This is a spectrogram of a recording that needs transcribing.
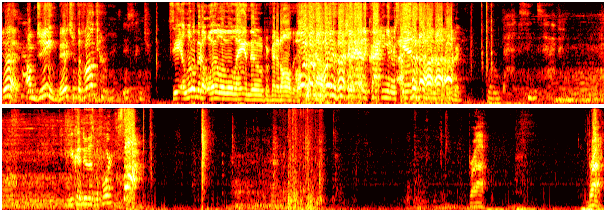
Yeah, I'm Jean, bitch. What the fuck? See, a little bit of oil of Olay and then would have prevented all this. Oh, no. Should have had the cracking in her skin. You couldn't do this before? Stop! Bruh. Bruh.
